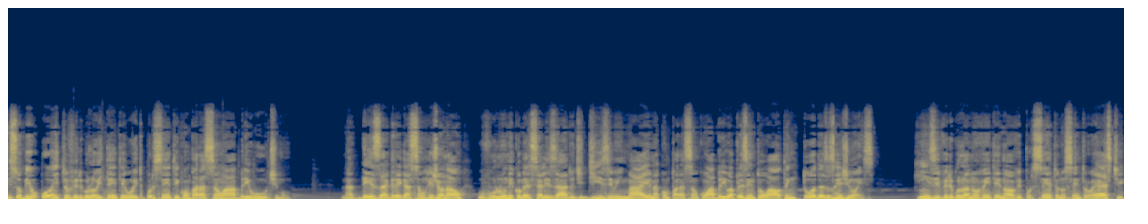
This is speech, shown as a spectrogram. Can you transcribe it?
e subiu 8,88% em comparação a abril último. Na desagregação regional, o volume comercializado de diesel em maio na comparação com abril apresentou alta em todas as regiões. 15,99% no Centro-Oeste,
